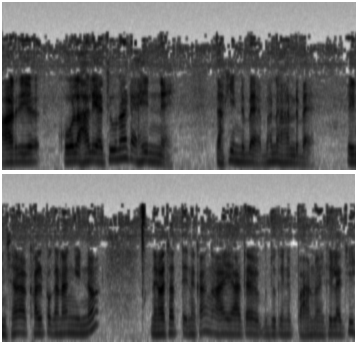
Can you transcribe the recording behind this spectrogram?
ආර්ය කෝලහලී ඇති වුණාට ඇහෙන්නේ නෑ. දකින්න බෑ, බන අහන්න බෑ. ඒ නිසා කල්ප ගණන් ඉන්නවා නැවතත් එනකන් ආයාට බුදු කෙනෙක් පහනවා කියලා ඇති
